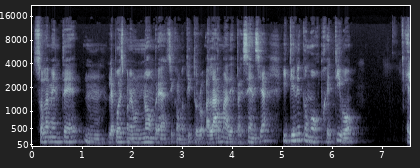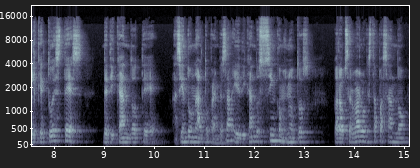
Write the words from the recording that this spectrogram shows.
solamente mm, le puedes poner un nombre, así como título, alarma de presencia, y tiene como objetivo el que tú estés dedicándote, haciendo un alto para empezar y dedicando 5 minutos para observar lo que está pasando,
